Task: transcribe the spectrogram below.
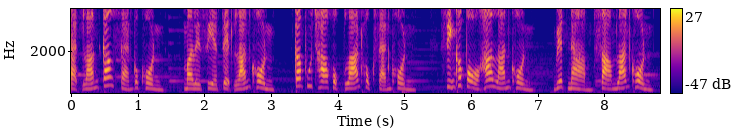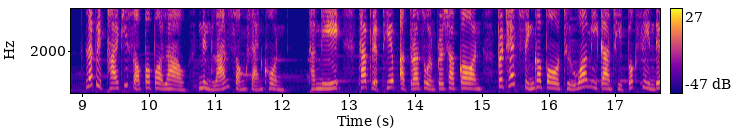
8ล้าน9แสนกว่าคน มาเลเซีย 7 ล้านคน กัมพูชา6ล้าน6แสนคน สิงคโปร์5ล้านคน เวียดนาม 3 ล้านคน และปิดท้ายที่สปปลาว1ล้าน2แสนคน ทั้งนี้ถ้าเปรียบเทียบอัตราส่วนประชากร ประเทศสิงคโปร์ถือว่ามีการฉีดวัคซีนได้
